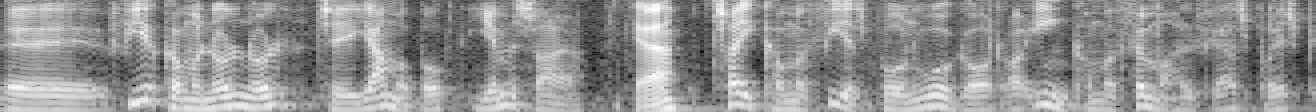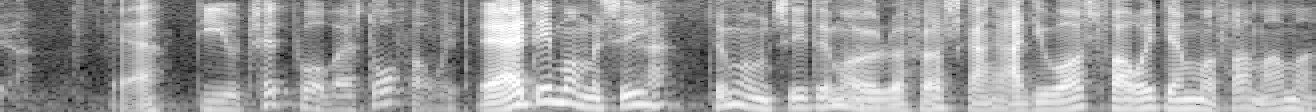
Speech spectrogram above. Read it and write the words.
Øh, 4,00 til Jammerbugt hjemmesejr. Ja, 3,80 på en uafgjort og 1,75 på Esbjerg. ja. De er jo tæt på at være storfavorit. Ja, det må man sige. Ja. Ja. Det må man sige. Det må jo være første gang. Ej, de var også favorit hjemme fra Amager.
